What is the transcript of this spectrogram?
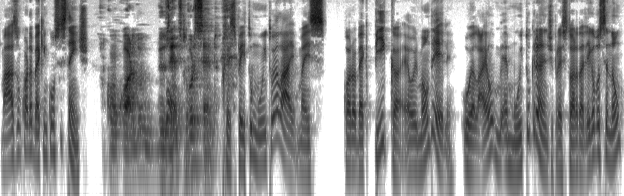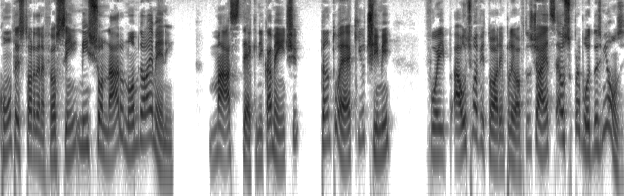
mas um quarterback inconsistente. Concordo 200%. Ponto. Respeito muito o Eli, mas quarterback pica é o irmão dele. O Eli é muito grande para a história da liga. Você não conta a história da NFL sem mencionar o nome do Eli Manning. Mas, tecnicamente, tanto é que o time foi a última vitória em playoff dos Giants é o Super Bowl de 2011.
